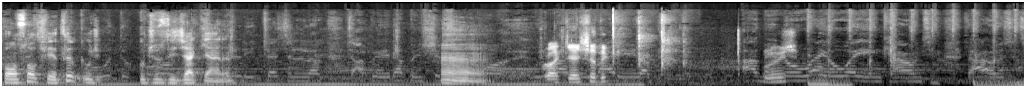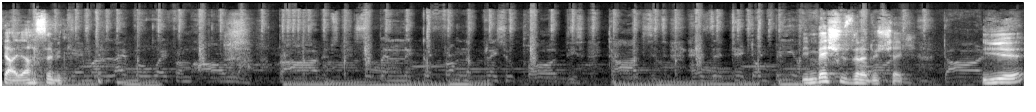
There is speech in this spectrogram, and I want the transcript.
Konsol fiyatı uc- ucuzlayacak yani. He. Burak yaşadık. Uy. Ya Yasemin. ...1500 lira düşecek. İyi.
